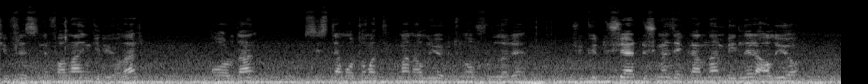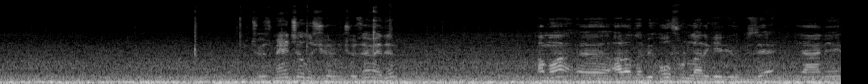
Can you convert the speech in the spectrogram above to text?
şifresini falan giriyorlar. Oradan sistem otomatikman alıyor bütün offerları. Çünkü düşer düşmez ekrandan birileri alıyor. Çözmeye çalışıyorum, çözemedim. Ama e, arada bir offerlar geliyor bize. Yani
